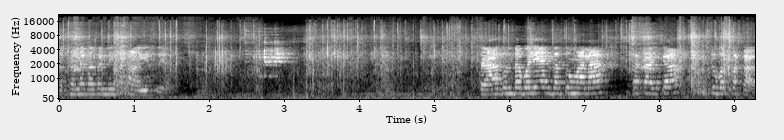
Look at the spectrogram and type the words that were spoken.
तर संध्याकाळचा लई सकाळी येतोय. तर अजून डबल एकदा तुम्हाला सकाळच्या शुभ सकाळ.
